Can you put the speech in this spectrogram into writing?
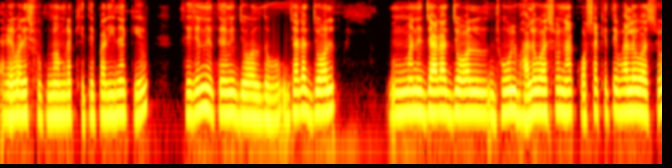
একেবারে শুকনো আমরা খেতে পারি না কেউ। সেই জন্য এতে আমি জল দেবো। যারা জল মানে যারা জল ঝোল ভালোবাসো না, কষা খেতে ভালোবাসো,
